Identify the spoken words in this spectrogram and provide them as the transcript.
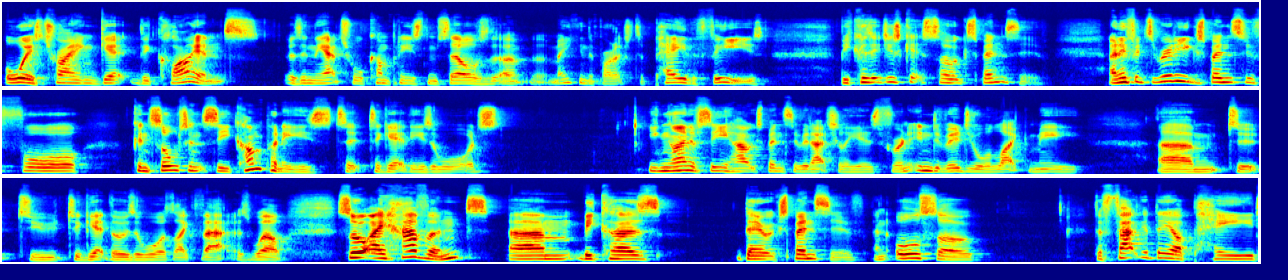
always try and get the clients as in the actual companies themselves that are making the products, to pay the fees because it just gets so expensive. And if it's really expensive for consultancy companies to, to get these awards, you can kind of see how expensive it actually is for an individual like me um, to to to get those awards like that as well. So I haven't um, because they're expensive, and also the fact that they are paid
